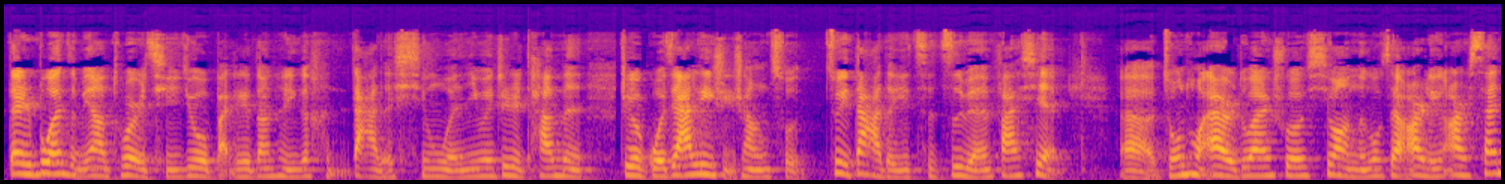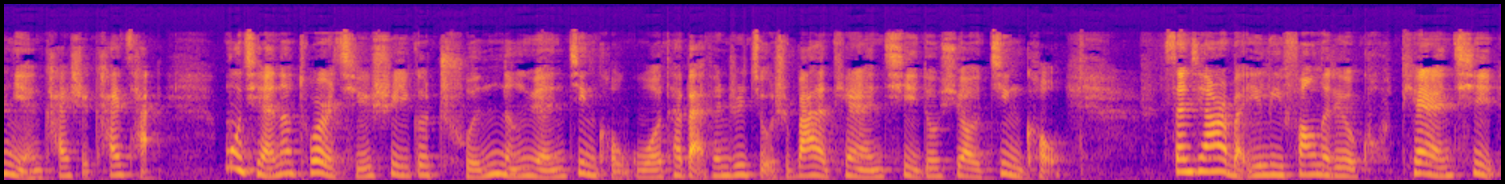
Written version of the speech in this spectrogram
但是不管怎么样，土耳其就把这个当成一个很大的新闻，因为这是他们这个国家历史上所最大的一次资源发现。呃，总统埃尔多安说，希望能够在二零二三年开始开采。目前呢，土耳其是一个纯能源进口国，它百分之九十八的天然气都需要进口，三千二百亿立方的这个天然气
